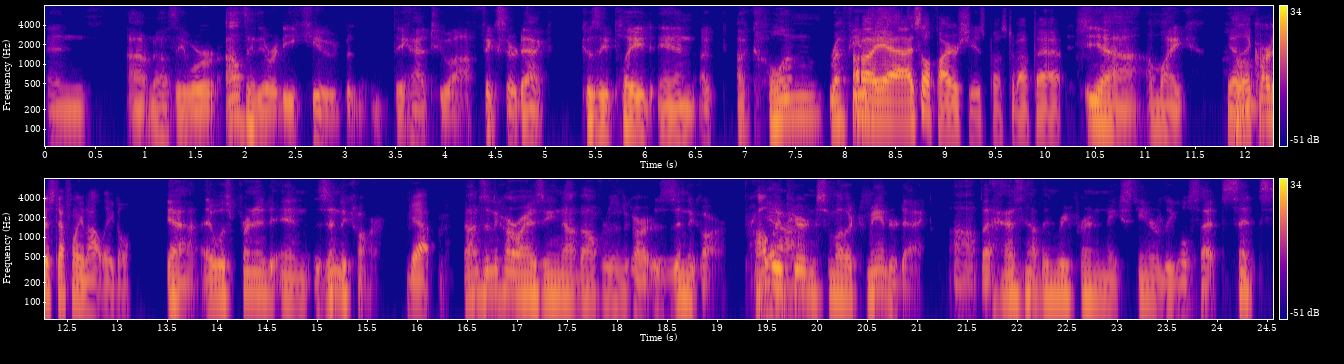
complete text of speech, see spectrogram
And I don't know if they were, I don't think they were DQ'd, but they had to uh, fix their deck because they played in a, a Akoum refuge. Oh yeah, I saw Fire Shoes post about that. Yeah. I'm like, Yeah, huh? that card is definitely not legal. Yeah. It was printed in Zendikar. Yeah, not Zendikar Rising, not Battle for Zendikar, it's Zendikar. Probably Yeah. appeared in some other commander deck, uh, but has not been reprinted in a standard legal set since.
